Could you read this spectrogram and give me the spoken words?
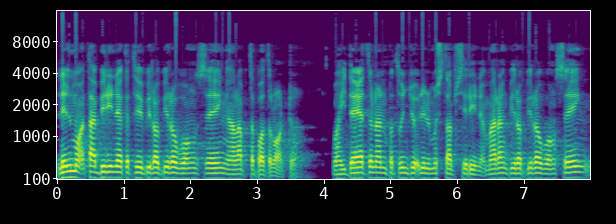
Lil mu'tabirina kedue pira-pira wong sing ngalap tepa tulodo. Wa hidayatun petunjuk lil mustabsirina marang pira-pira wong sing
